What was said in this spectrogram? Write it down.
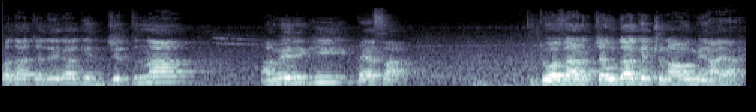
पता चलेगा कि जितना अमेरिकी पैसा 2014 के चुनाव में आया है,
